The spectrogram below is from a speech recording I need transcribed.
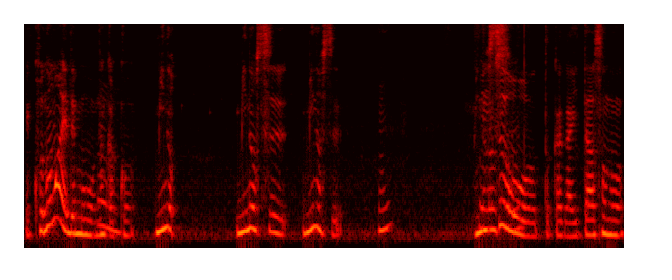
でこの前でもなんかこう、ミノミノスミノス？ミノス王とかがいたその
